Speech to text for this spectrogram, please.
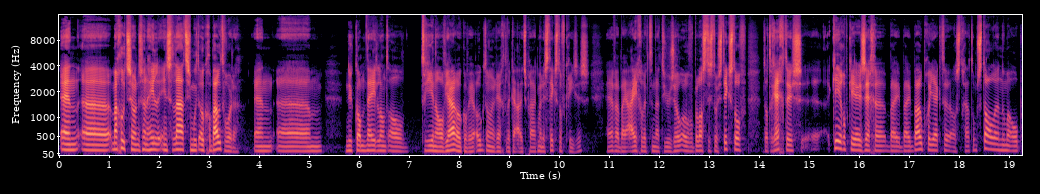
en, uh, maar goed, zo'n hele installatie moet ook gebouwd worden. En um, nu komt Nederland al 3,5 jaar ook alweer, ook door een rechtelijke uitspraak met een stikstofcrisis. Hè, waarbij eigenlijk de natuur zo overbelast is door stikstof, dat rechters uh, keer op keer zeggen bij, bij bouwprojecten, als het gaat om stallen, noem maar op.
